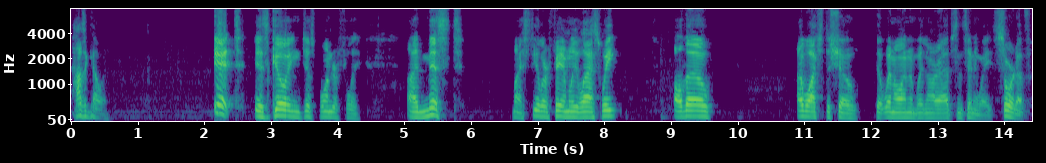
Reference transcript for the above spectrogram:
how's it going? It is going just wonderfully. I missed my Steeler family last week, although I watched the show that went on in our absence anyway, sort of,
